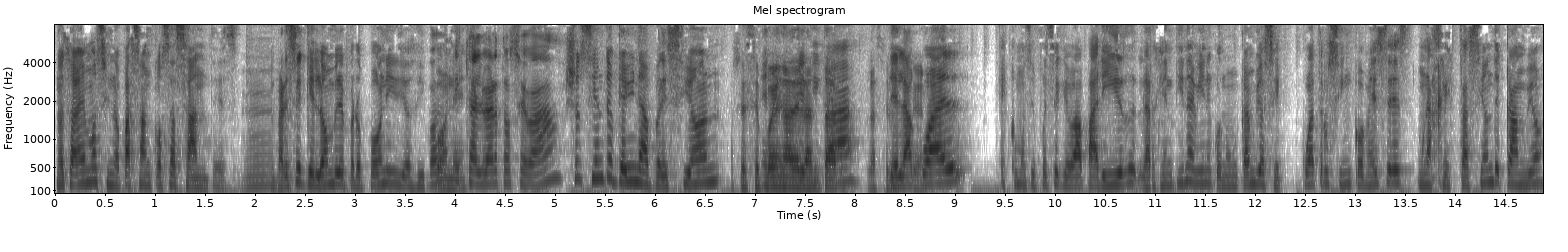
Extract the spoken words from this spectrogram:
no sabemos si no pasan cosas antes. Mm. Me parece que el hombre propone y Dios dispone. ¿Vos Alberto se va? Yo siento que hay una presión o sea, se pueden adelantar de la cual es como si fuese que va a parir. La Argentina viene con un cambio hace cuatro o cinco meses, una gestación de cambio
